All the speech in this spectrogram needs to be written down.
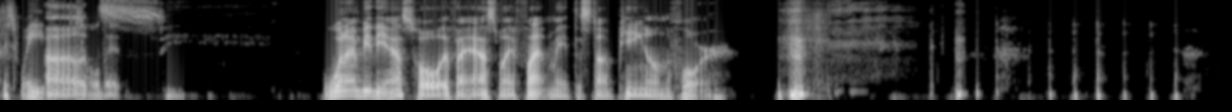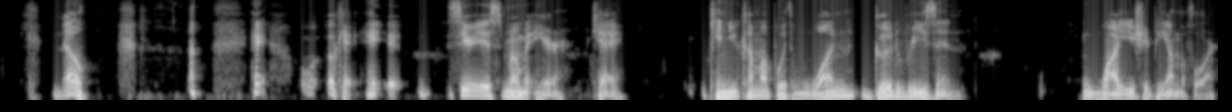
Just wait. Uh Just hold it. see. Would I be the asshole if I asked my flatmate to stop peeing on the floor? No. hey, okay. Hey, uh, serious moment here. Okay. Can you come up with one good reason why you should pee on the floor?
